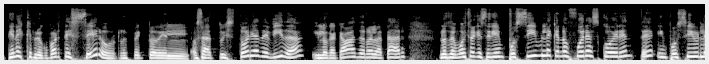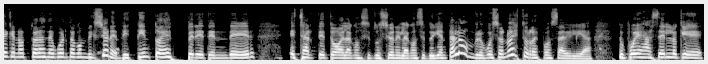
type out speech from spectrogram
tienes que preocuparte cero respecto del, o sea, tu historia de vida y lo que acabas de relatar nos demuestra que sería imposible que no fueras coherente, imposible que no actuaras de acuerdo a convicciones. Distinto es pretender echarte toda la constitución y la constituyente al hombro, pues eso no es tu responsabilidad. Tú puedes hacer lo que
